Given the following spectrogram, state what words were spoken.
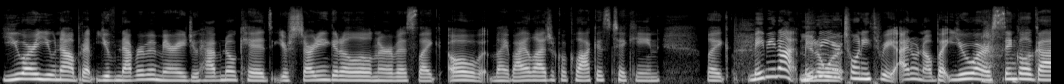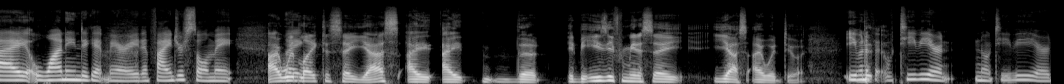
you are you now, but you've never been married. You have no kids. You're starting to get a little nervous. Like, oh, my biological clock is ticking. Like maybe not. You Maybe know you are what? 23. I don't know, but you are a single guy wanting to get married and find your soulmate. I would Like- like to say yes. I I the it'd be easy for me to say yes. I would do it. Even if it, TV or no TV or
